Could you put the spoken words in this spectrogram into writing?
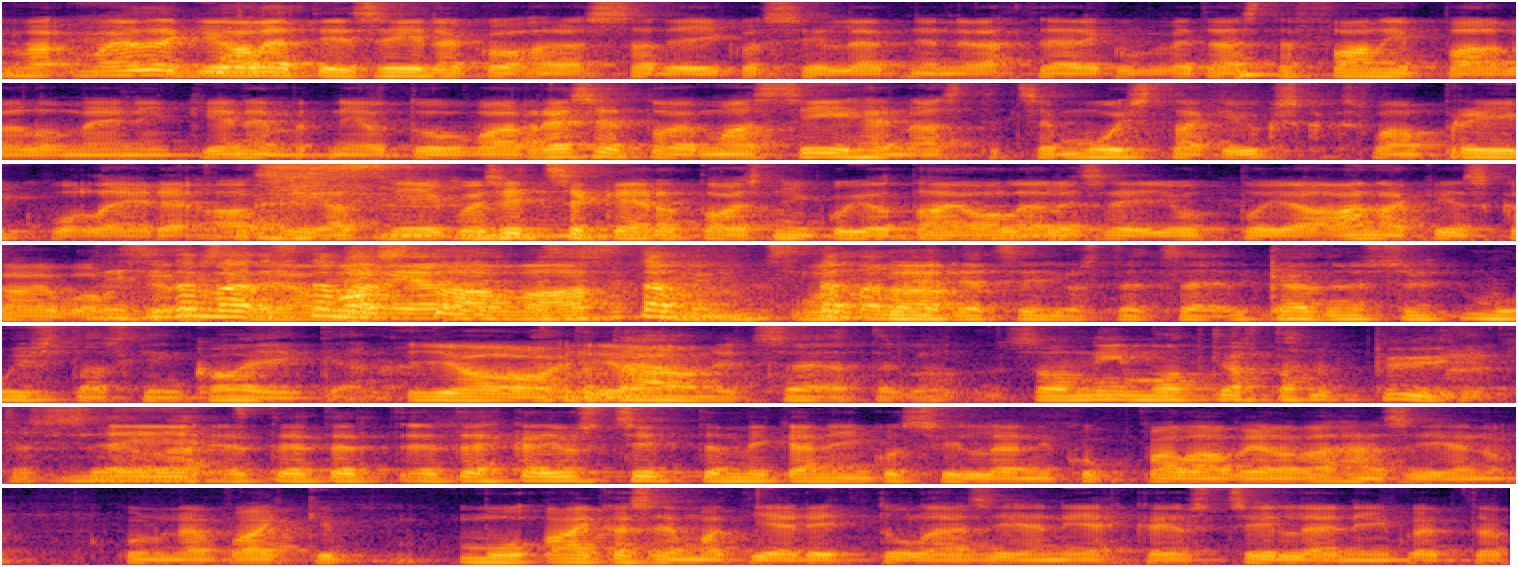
Mä, mä jotenkin oletin siinä kohdassa niinku silleen, että ne lähtee niinku vetää sitä fanipalvelumeininkiä enemmän, että ne joutuu vaan resetoimaan siihen asti, että se muistaakin yksi kaksi vaan prequeleiden asiat, niinku, ja sitten se kertoisi niinku jotain oleellisia juttuja Anakin Niin sitä mä, sitä mä, vastaavaa. sitä, sitä mä Mutta- mietin, että se just, että se käytännössä nyt muistaisikin kaiken. Joo, että ja- Tämä on nyt se, että kun se on niin monta kertaa nyt pyyhitty siellä. Niin, et, et, et, et ehkä just sitten, mikä niinku silleen, niinku palaa vielä vähän siihen, kun ne vaikka mu- aikaisemmat jedit tulee siihen, niin ehkä just silleen, niinku, että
